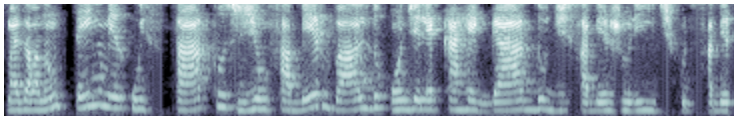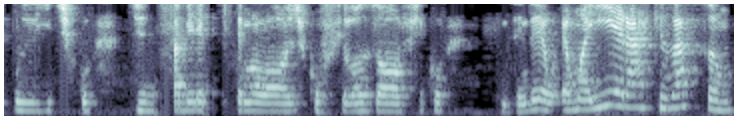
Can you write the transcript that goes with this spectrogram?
mas ela não tem o, status de um saber válido, onde ele é carregado de saber jurídico, de saber político, de, de saber epistemológico, filosófico, entendeu? É uma hierarquização.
